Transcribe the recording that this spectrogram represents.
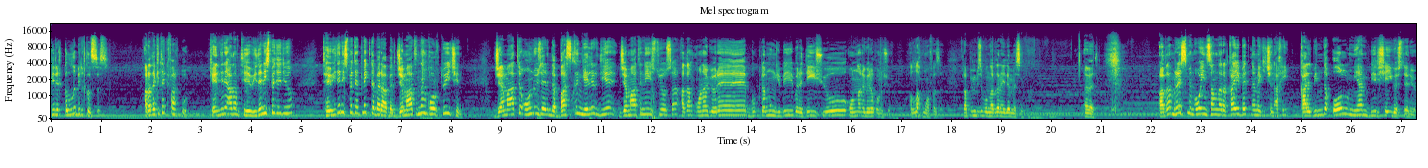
Biri kıllı biri kılsız. Aradaki tek fark bu. Kendini adam tevhide nispet ediyor. Tevhide nispet etmekle beraber cemaatinden korktuğu için cemaati onun üzerinde baskın gelir diye cemaati ne istiyorsa adam ona göre buklamun gibi böyle değişiyor, onlara göre konuşuyor. Allah muhafaza. Rabbim bizi bunlardan eylemesin. Evet. Adam resmen o insanları kaybetmemek için ahi kalbinde olmayan bir şeyi gösteriyor.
